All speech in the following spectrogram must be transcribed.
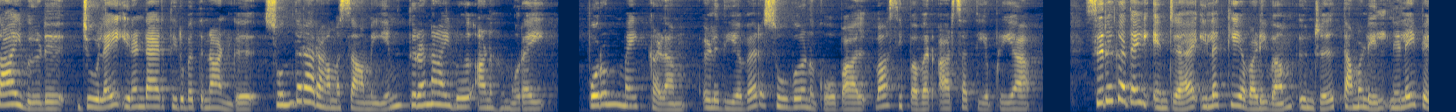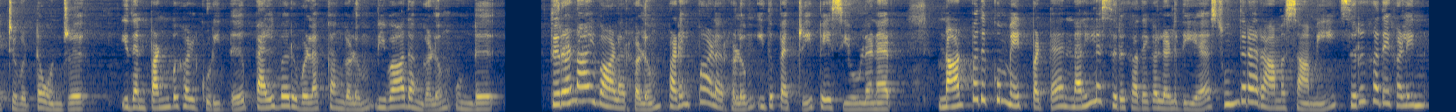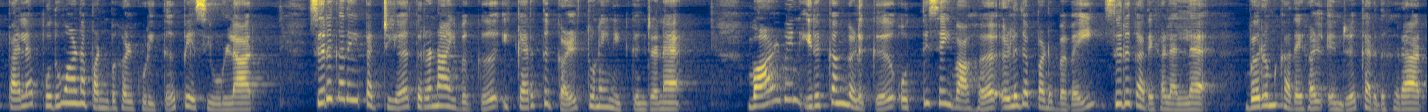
தாய் வீடு ஜூலை இரண்டாயிரத்தி இருபத்தி நான்கு சுந்தர ராமசாமியின் திறனாய்வு அணுகுமுறை பொருண்மை களம் எழுதியவர் சு. வேணுகோபால் வாசிப்பவர் ஆர். சத்யபிரியா. சிறுகதை என்ற இலக்கிய வடிவம் இன்று தமிழில் நிலை பெற்றுவிட்ட ஒன்று. இதன் பண்புகள் குறித்து பல்வேறு விளக்கங்களும் விவாதங்களும் உண்டு. திறனாய்வாளர்களும் படைப்பாளர்களும் இது பற்றி பேசியுள்ளனர். நாற்பதுக்கும் மேற்பட்ட நல்ல சிறுகதைகள் எழுதிய சுந்தர ராமசாமி சிறுகதைகளின் பல பொதுவான பண்புகள் குறித்து பேசியுள்ளார். சிறுகதை பற்றிய திறனாய்வுக்கு இக்கருத்துக்கள் துணை நிற்கின்றன. வாழ்வின் இறுக்கங்களுக்கு ஒத்திசைவாக எழுதப்படுபவை சிறுகதைகள் அல்ல வெறும் கதைகள் என்று கருதுகிறார்.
